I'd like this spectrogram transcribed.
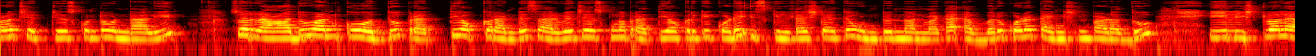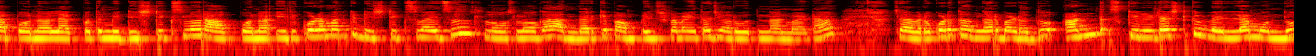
కూడా చెక్ చేసుకుంటూ ఉండాలి. సో రాదు అనుకోవద్దు. ప్రతి ఒక్కరు అంటే సర్వే చేసుకున్న ప్రతి ఒక్కరికి కూడా ఈ స్కిల్ టెస్ట్ అయితే ఉంటుందన్నమాట. ఎవ్వరు కూడా టెన్షన్ పడద్దు. ఈ లిస్ట్లో లేకపోతే రాకపోనా లేకపోతే మీ డిస్టిక్స్లో రాకపోనా ఇది కూడా మనకి డిస్టిక్స్ వైజ్ స్లో స్లోగా అందరికీ పంపించడం అయితే జరుగుతుంది అనమాట సో ఎవరు కూడా కంగారు పడద్దు. అండ్ స్కిల్ టెస్ట్కి వెళ్ళే ముందు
